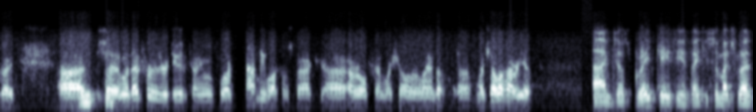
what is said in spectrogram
right? Uh, mm-hmm. so without further ado, the cutting room floor proudly welcomes back uh, our old friend Marcello Rollando. Uh, Marcello, how are you? I'm just great, Casey, and thank you so much for that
